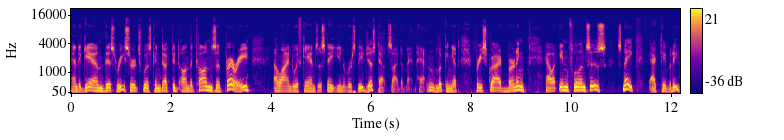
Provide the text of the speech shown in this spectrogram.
And again, this research was conducted on the Konza Prairie, aligned with Kansas State University just outside of Manhattan, looking at prescribed burning, how it influences snake activity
